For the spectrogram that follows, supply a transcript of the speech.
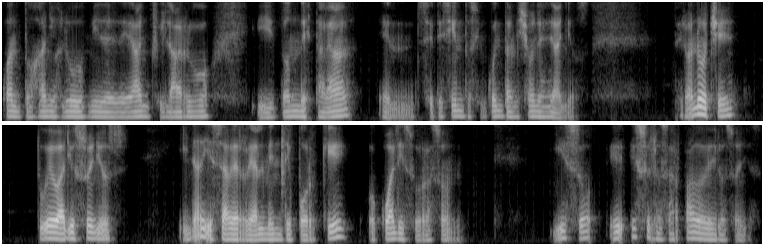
cuántos años luz mide de ancho y largo, y dónde estará en 750 millones de años. Pero anoche tuve varios sueños y nadie sabe realmente por qué o cuál es su razón. Y eso, e, eso es lo zarpado de los sueños.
